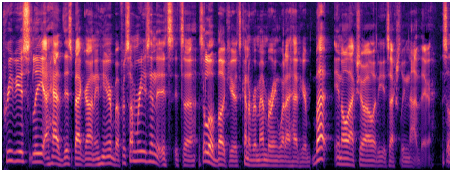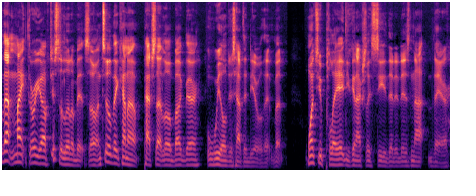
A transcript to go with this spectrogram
previously I had this background in here, but for some reason it's it's a it's a little bug here. It's kind of remembering what I had here, but in all actuality, it's actually not there. So that might throw you off just a little bit. So until they kind of patch that little bug there, we'll just have to deal with it. But once you play it, you can actually see that it is not there.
